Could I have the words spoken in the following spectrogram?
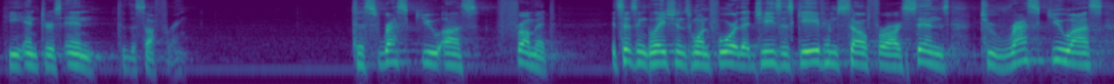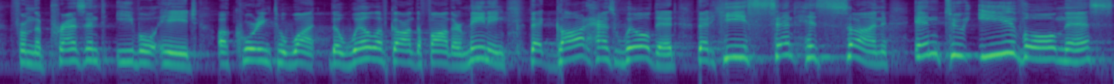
He enters into the suffering to rescue us from it It says in Galatians 1 4 that Jesus gave himself for our sins to rescue us from the present evil age, according to what? The will of God the Father, meaning that God has willed it that he sent his Son into evilness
